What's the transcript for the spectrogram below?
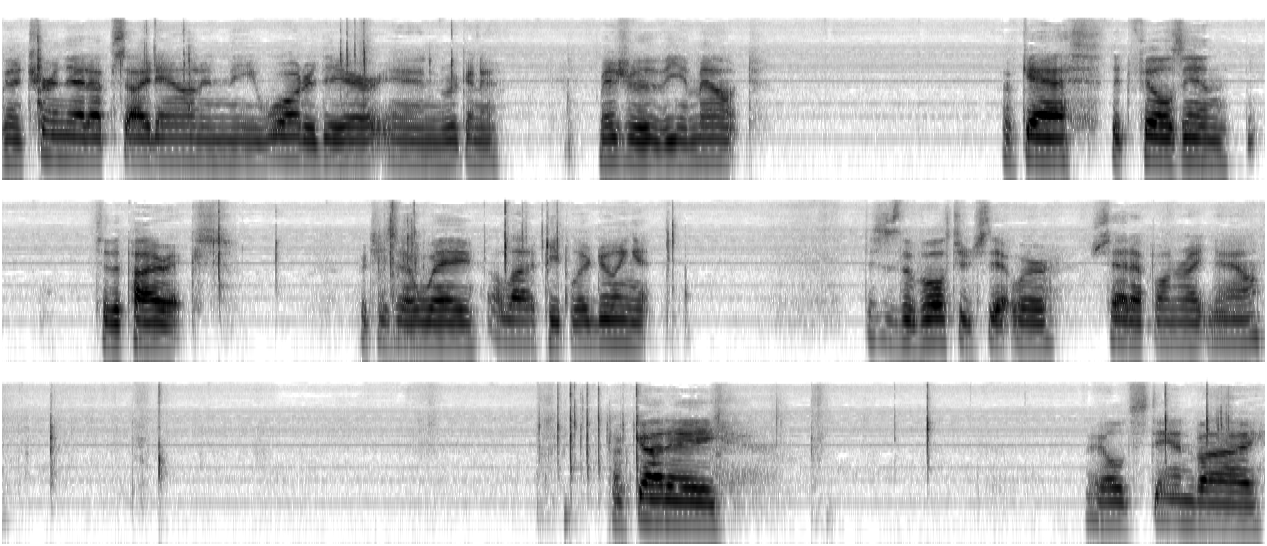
going to turn that upside down in the water there and we're going to measure the amount of gas that fills in to the Pyrex, which is a way a lot of people are doing it. This is the voltage that we're set up on right now. I've got a my old standby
